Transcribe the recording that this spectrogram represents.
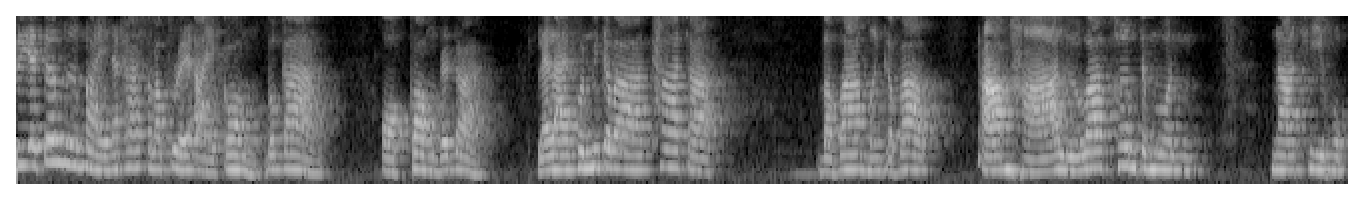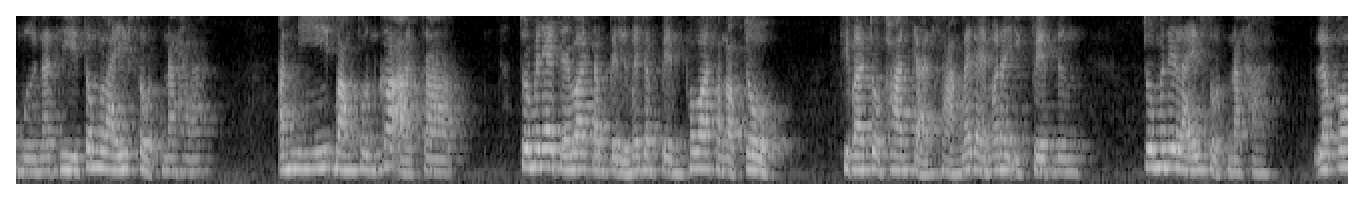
รีเอเตอร์มือใหม่นะคะสำหรับผู้ใดอายกล้องบกล้าออกกล้องเด้จ้ะหลายๆ คนมิจะว่าถ้าจะแบบว่าเหมือนกับว่าตามหาหรือว่าเพิ่มจำนวนนาทีหกหมื่นนาทีต้องไลฟ์สดนะคะ อันนี้บางคนก็อาจจะโจไม่แน่ใจว่าจำเป็นหรือไม่จำเป็น เพราะว่าสำหรับโจที่ว่าโจผ่านการสางรายได้มาได้อีกเฟสหนึ่งโจไม่ได้ไลฟ์สดนะคะ แล้วก็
